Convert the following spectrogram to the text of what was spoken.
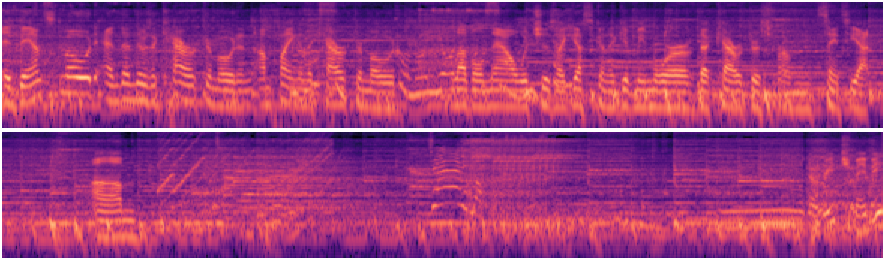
advanced mode, and then there's a character mode, and I'm playing in the character mode level now, which is, I guess, going to give me more of the characters from Saint Seiya. Um, reach, maybe?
